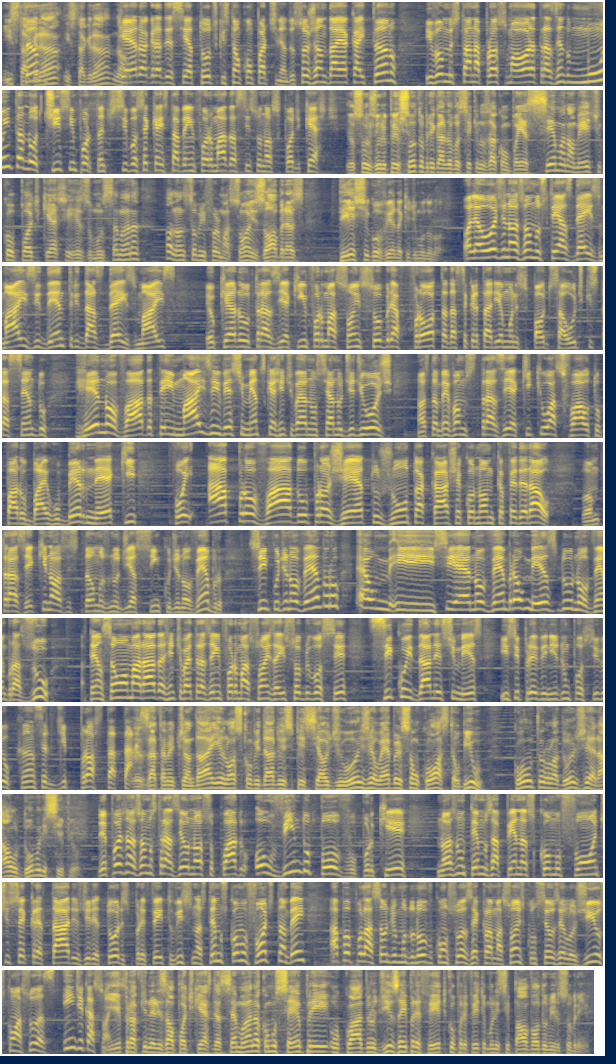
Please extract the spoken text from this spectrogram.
Instagram, Estamos? Instagram, não. Quero agradecer a todos que estão compartilhando. Eu sou Jandaia Caetano e vamos estar na próxima hora trazendo muita notícia importante. Se você quer estar bem informado, assista o nosso podcast. Eu sou Júlio Peixoto, obrigado a você que nos acompanha semanalmente com o podcast Resumo da Semana, falando sobre informações, obras deste governo aqui de Mundo Novo. Olha, hoje nós vamos ter as 10 mais e dentre das 10 mais, eu quero trazer aqui informações sobre a frota da Secretaria Municipal de Saúde que está sendo renovada, tem mais investimentos que a gente vai anunciar no dia de hoje. Nós também vamos trazer aqui que o asfalto para o bairro Bernec foi aprovado o projeto junto à Caixa Econômica Federal. Vamos trazer que nós estamos no dia 5 de novembro. 5 de novembro é o e se é novembro é o mês do Novembro Azul. Atenção, amarada, a gente vai trazer informações aí sobre você se cuidar neste mês e se prevenir de um possível câncer de próstata. Exatamente, Jandai. E o nosso convidado especial de hoje é o Eberson Costa, o Bill, controlador geral do município. Depois nós vamos trazer o nosso quadro Ouvindo o Povo, porque nós não temos apenas como fonte secretários, diretores, prefeito, vice, nós temos como fonte também a população de Mundo Novo com suas reclamações, com seus elogios, com as suas indicações. E para finalizar o podcast dessa semana, como sempre, o quadro Diz aí Prefeito com o prefeito municipal Valdomiro Sobrinho.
